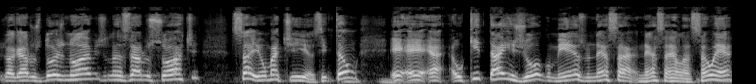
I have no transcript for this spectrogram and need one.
jogaram os dois nomes, lançaram sorte, saiu Matias. Então, é, é, é o que está em jogo mesmo nessa, nessa relação é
